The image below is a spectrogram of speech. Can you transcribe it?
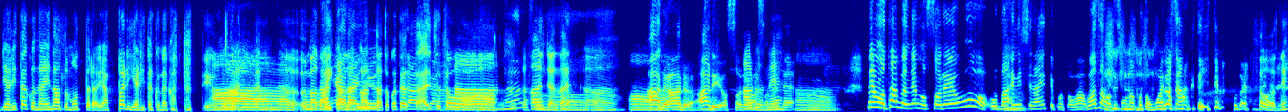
やりたくないなと思ったら、やっぱりやりたくなかったっていうことあーあなるほど。うまくいかなかったとかだったら、だから言ったじゃん。そう。あるんじゃない？そうかあるある。あるよそれあるはそれで、ね。ううんん。でも多分でもそれをお題にしないってことは、わざわざそんなこと思い出さなくていいってことだよね。そうね。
